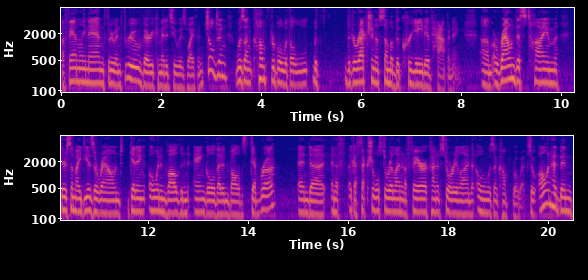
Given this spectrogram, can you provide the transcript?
A family man through and through, very committed to his wife and children, was uncomfortable with a with the direction of some of the creative happening. Um, around this time, there's some ideas around getting Owen involved in an angle that involves Deborah and uh, and a, like a sexual storyline, an affair kind of storyline that Owen was uncomfortable with. So Owen had been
